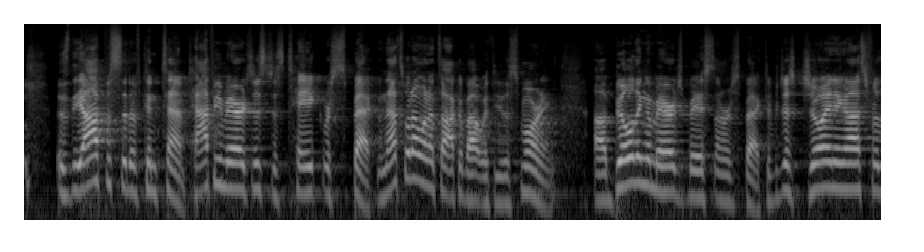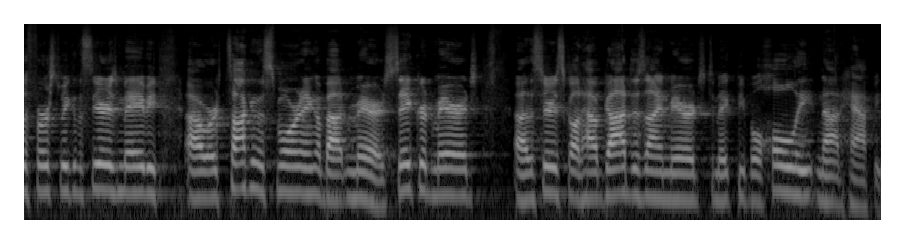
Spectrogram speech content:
is the opposite of contempt. Happy marriages just take respect. And that's what I want to talk about with you this morning. Uh, building a marriage based on respect. If you're just joining us for the first week of the series, maybe, uh, we're talking this morning about marriage, sacred marriage. Uh, the series is called How God Designed Marriage to Make People Holy, Not Happy.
